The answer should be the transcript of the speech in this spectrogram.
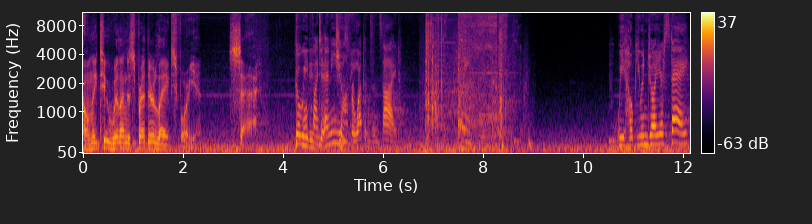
Only two willing to spread their legs for you. Sad. Go you eat won't a find dick, any use for weapons inside. We hope you enjoy your stay.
